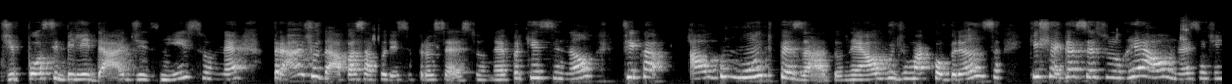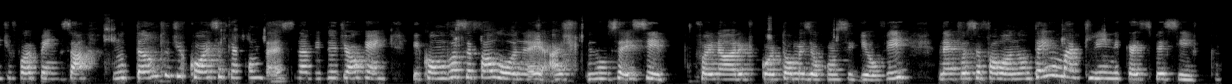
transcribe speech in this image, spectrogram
de possibilidades nisso, né, para ajudar a passar por esse processo, né? Porque senão fica algo muito pesado, né? Algo de uma cobrança que chega a ser surreal, né? Se a gente for pensar no tanto de coisa que acontece na vida de alguém. E como você falou, né? Acho, não sei se foi na hora que cortou, mas eu consegui ouvir, né? Que você falou, não tem uma clínica específica.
